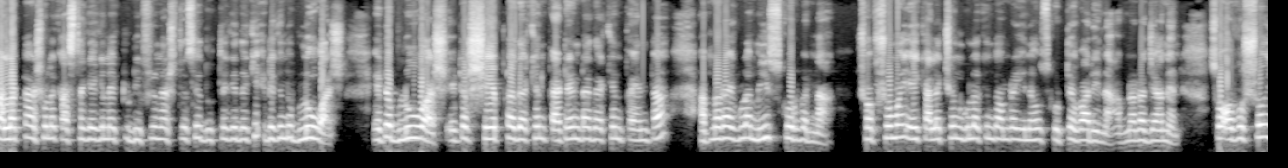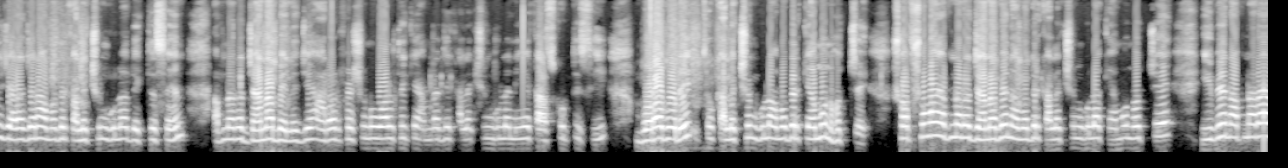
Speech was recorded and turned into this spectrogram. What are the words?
কালারটা আসলে কাছ থেকে গেলে একটু ডিফারেন্ট আসতেছে, দূর থেকে দেখি, এটা কিন্তু ব্লু ওয়াশ এটা ব্লু ওয়াশ এটার শেপটা দেখেন প্যাটার্নটা দেখেন প্যান্টটা আপনারা এগুলা মিস করবেন না। সবসময় এই কালেকশনগুলো কিন্তু আমরা ইনহাউস করতে পারি না, আপনারা জানেন। সো অবশ্যই যারা যারা আমাদের কালেকশনগুলো দেখতেছেন, আপনারা জানাবেন যে আর আর ফ্যাশন ওয়ার্ল্ড থেকে আমরা যে কালেকশনগুলো নিয়ে কাজ করতেছি বরাবরে, তো কালেকশনগুলো আমাদের কেমন হচ্ছে? সবসময় আপনারা জানাবেন আমাদের কালেকশনগুলো কেমন হচ্ছে। ইভেন আপনারা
